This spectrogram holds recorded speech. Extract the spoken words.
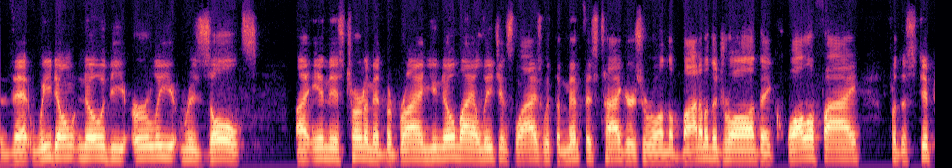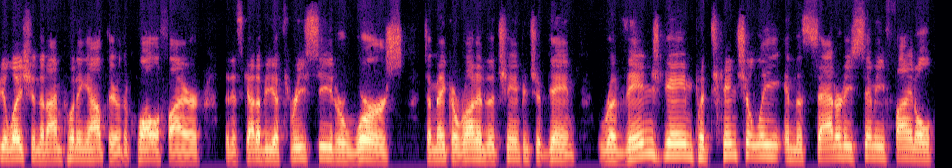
that we don't know the early results uh, in this tournament. But Brian, you know my allegiance lies with the Memphis Tigers, who are on the bottom of the draw. They qualify for the stipulation that I'm putting out there, the qualifier, that it's got to be a three seed or worse to make a run into the championship game. Revenge game potentially in the Saturday semifinal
